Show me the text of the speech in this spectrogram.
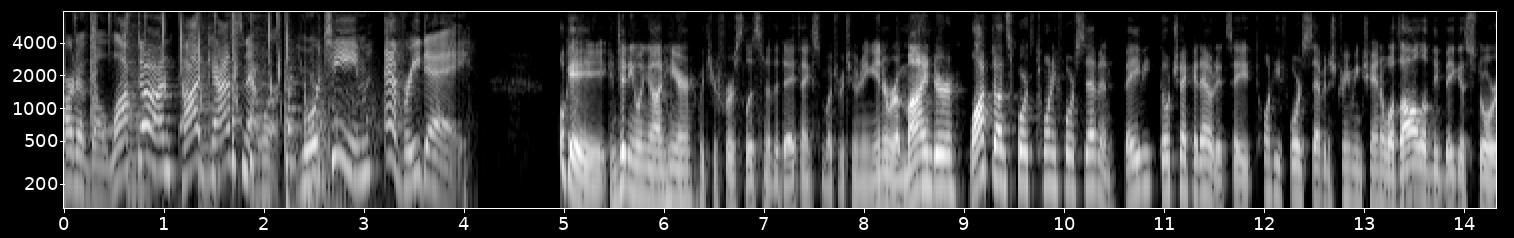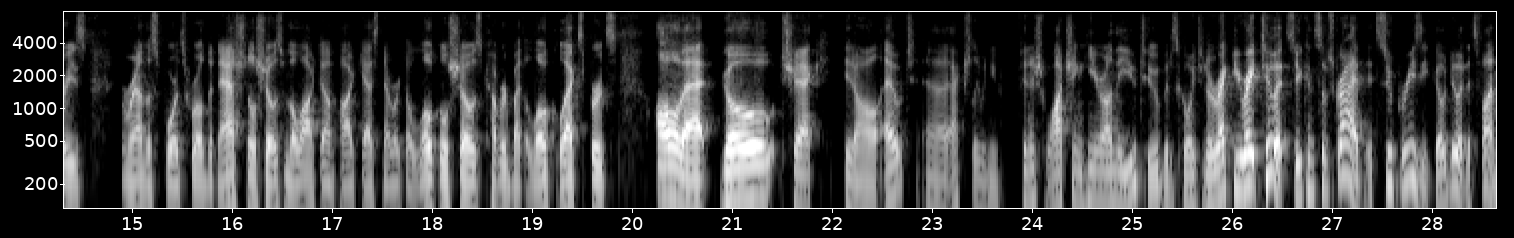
part of the Locked On Podcast Network. Your team every day. Okay, continuing on here with your first listen of the day. Thanks so much for tuning in. A reminder Locked On Sports 24 7. Baby, go check it out. It's a 24 7 streaming channel with all of the biggest stories from around the sports world the national shows from the Locked On Podcast Network, the local shows covered by the local experts, all of that. Go check it all out. Uh, actually, when you finish watching here on the YouTube, it's going to direct you right to it so you can subscribe. It's super easy. Go do it. It's fun.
